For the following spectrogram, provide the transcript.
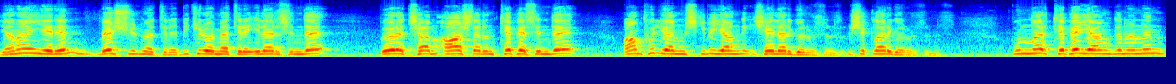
Yanan yerin 500 metre, 1 kilometre ilerisinde böyle çam ağaçların tepesinde ampul yanmış gibi yang şeyler görürsünüz, ışıklar görürsünüz. Bunlar tepe yangınının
